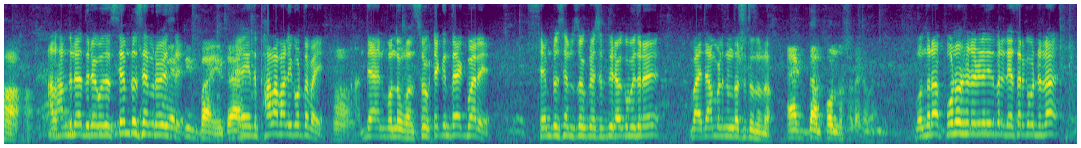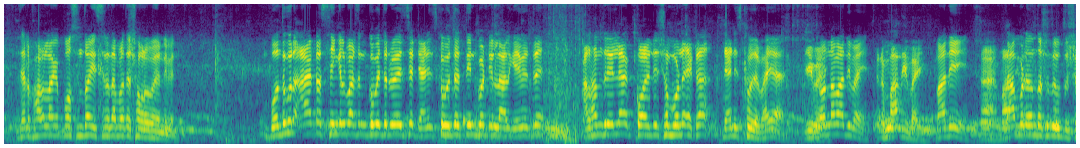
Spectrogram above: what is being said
হ্যাঁ হ্যাঁ। আলহামদুলিল্লাহ দুটো সেম টু সেম রয়েছে। ভাই এটা এটা কিন্তু ফালাফালি করতে ভাই। হ্যাঁ। দেখেন বন্ধুগণ চোখটা কিন্তু একবারে সেম টু সেম চোখ রয়েছে দুই রকম ভিতরে। ভাই দাম বলে দশ একদম পনেরোশো টাকা ভাই। বন্ধুরা পনেরোশো টাকা দিতে পারে রেসার ভালো লাগে পছন্দ হয় সংগ্রহ করে নেবেন। বন্ধুগণ আর একটা সিঙ্গেল পার্সেন্ট কবিতা রয়েছে ড্যানিস কবিতা তিন পটি লাল গেম। আলহামদুলিল্লাহ কোয়ালিটি সম্পূর্ণ একটা ড্যানিস কবিতা ভাইয়া। জি মাদি ভাই? এটা মাদি ভাই। মাদি? হ্যাঁ, দাম ভাই। দশ উদ্দেশ্য।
